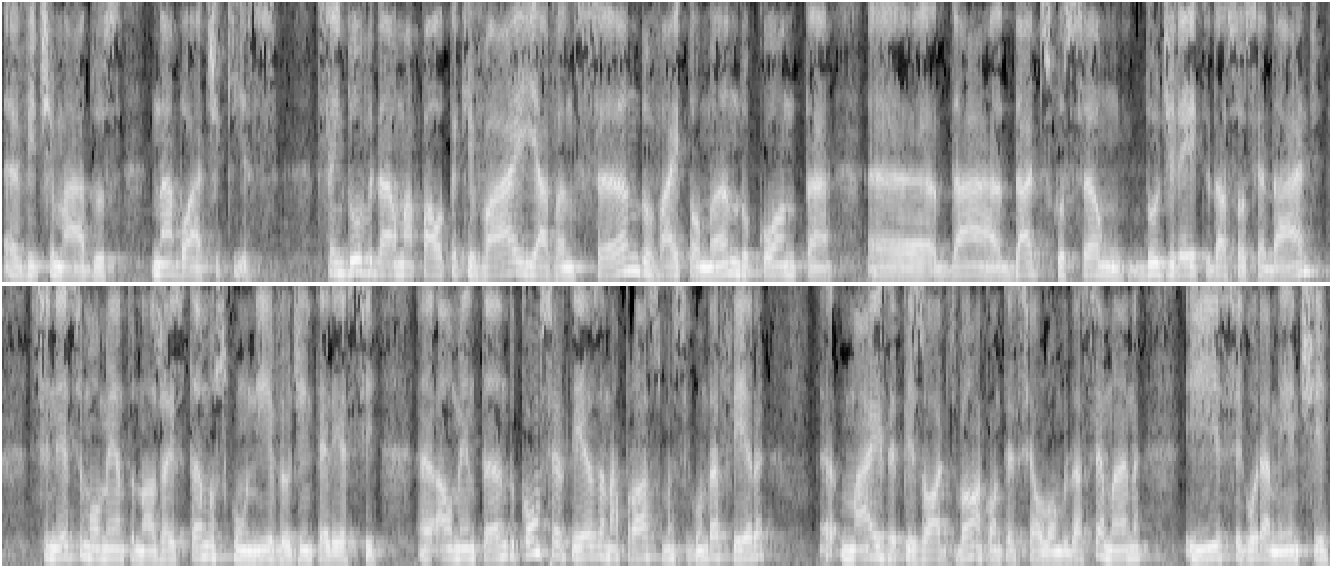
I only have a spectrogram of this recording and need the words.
eh, vitimados na Boate Kiss. Sem dúvida é uma pauta que vai avançando, vai tomando conta eh, da, da discussão do direito e da sociedade. Se nesse momento nós já estamos com o nível de interesse eh, aumentando, com certeza na próxima segunda-feira mais episódios vão acontecer ao longo da semana e seguramente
